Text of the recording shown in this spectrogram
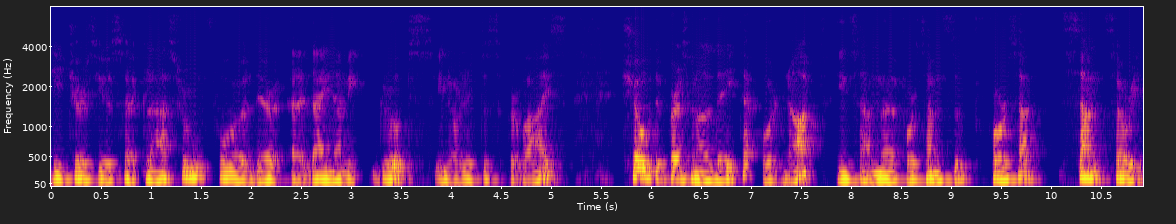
teachers use a Classroom for their uh, dynamic groups in order to supervise, show the personal data or not in some uh, for some for some some sorry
